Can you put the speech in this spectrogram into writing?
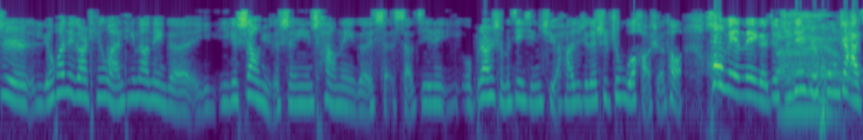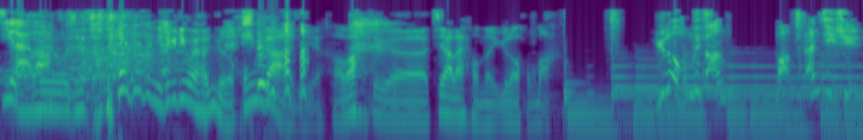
就是刘欢那段听完，听到那个一一个少女的声音唱那个小小鸡，那我不知道是什么进行曲哈，就觉得是中国好舌头。后面那个就直接是轰炸机来了。哎呦，这对对对，你这个定位很准，轰炸机，好吧？这个接下来我们娱乐红榜，娱乐红黑榜榜单继续。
